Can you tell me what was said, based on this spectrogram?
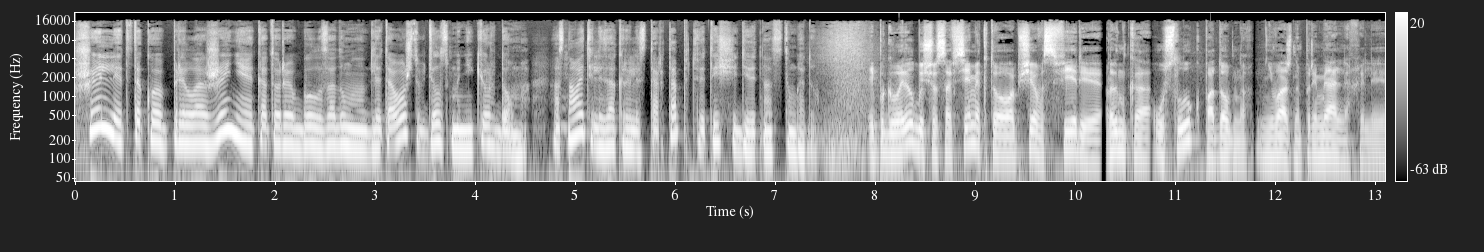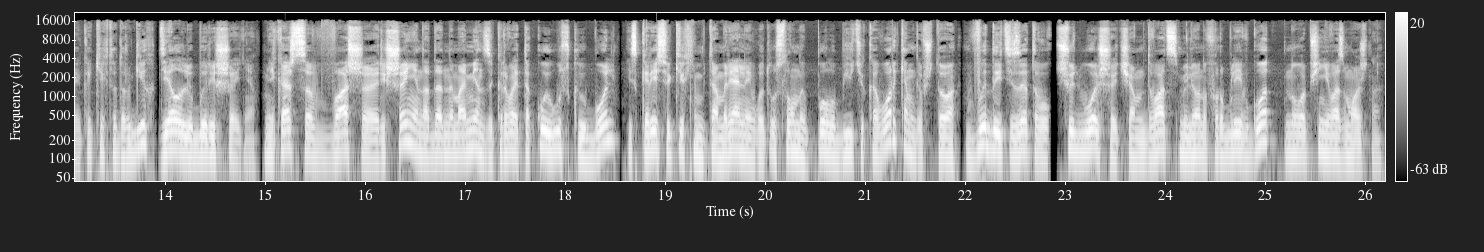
Шелли – это такое приложение, которое было задумано для того, чтобы делать маникюр дома. Основатели закрыли стартап в 2019 году. И поговорил бы еще со всеми, кто вообще в сфере рынка услуг подобных, неважно, премиальных или каких-то других, делал любые решения. Мне кажется, ваше решение на данный момент закрывает такую узкую боль, и, скорее всего, каких-нибудь там реальных вот условных полубьюти коворкингов, что выдать из этого чуть больше, чем 20 миллионов рублей в год, ну, вообще невозможно.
